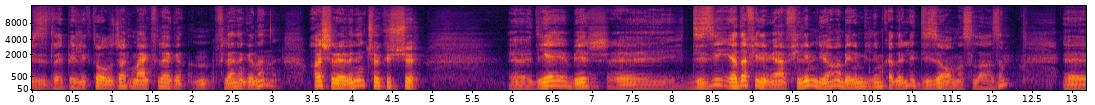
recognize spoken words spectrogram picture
bizle birlikte olacak. Mike Flanagan- Flanagan'ın Aşırı Evi'nin Çöküşü e, diye bir e, dizi ya da film. Yani film diyor ama benim bildiğim kadarıyla dizi olması lazım. E,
